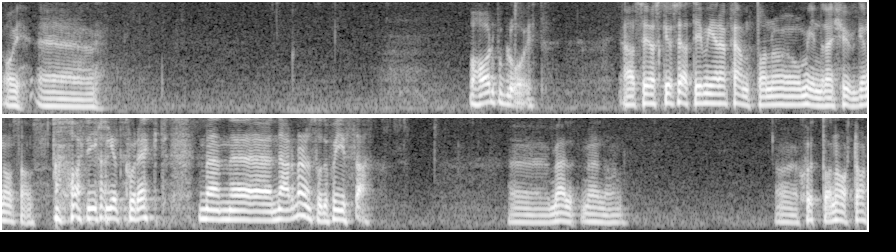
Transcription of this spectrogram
Oj. Eh... Vad har du på Blåvitt? Alltså jag skulle säga att det är mer än 15 och mindre än 20 någonstans. Ja, det är helt korrekt. Men eh, närmare än så, du får gissa. Eh, mell mellan eh, 17 18.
